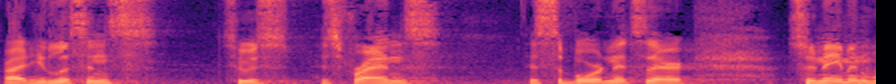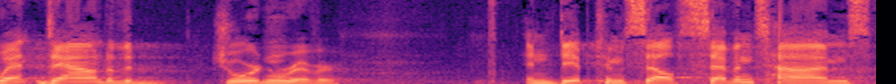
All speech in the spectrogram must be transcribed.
right he listens to his, his friends, his subordinates there. So Naaman went down to the Jordan River and dipped himself seven times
